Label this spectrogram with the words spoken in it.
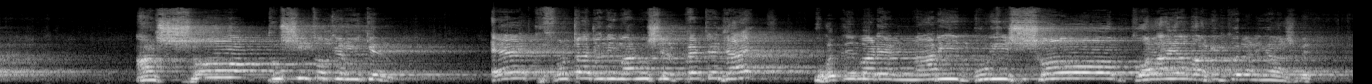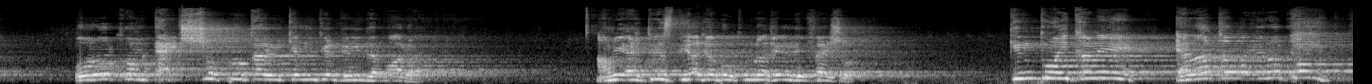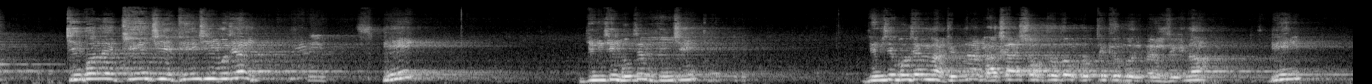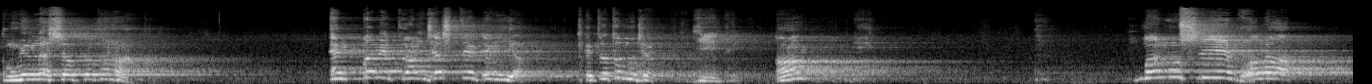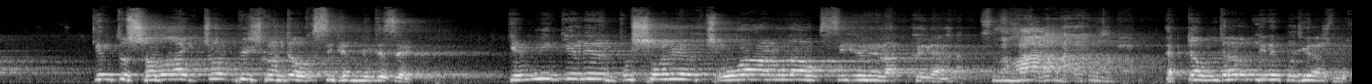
আর সব দূষিত কেমিক্যাল। এক ফোঁটা যদি মানুষের পেটে যায়, হতে পারে নারী, বুড়ি সব গলায়া বাহির করে নিয়ে আসবে। ওরকম একশো প্রকারের কেমিক্যাল ডেলি ব্যবহার হয়। আমি অ্যাড্রেস দিয়া যাব তোমরা যে দেখাইছো কিন্তু ওইখানে এলাকা এরকম। কি বলে গিঞ্জি গিঞ্জি বুঝেন? গিঞ্জি বোঝেন গিঞ্জি গিঞ্জি বোঝেন না ঠিক না? শব্দ তো প্রত্যেকে বলবেন ঠিক না? কুমিল্লার শব্দ তো না। একবারে কনজাস্টেড এরিয়া এটা তো বুঝেন। হ্যাঁ মানুষে ভরা। কিন্তু সবাই চব্বিশ ঘণ্টা অক্সিজেন নিতেছে। কেমিক্যালের দূষণের ছোঁয়া আল্লাহ অক্সিজেনে রাখতে না। একটা উদাহরণ দিলে বুঝে আসবে।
